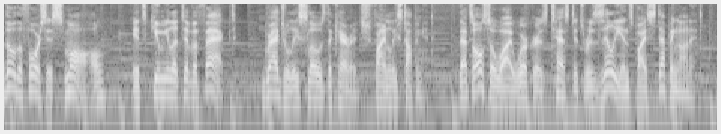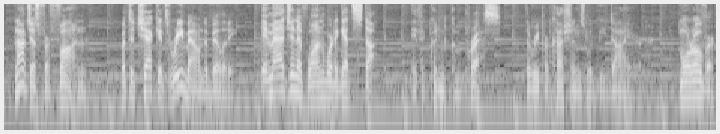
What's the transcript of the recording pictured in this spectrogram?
though the force is small, its cumulative effect gradually slows the carriage, finally stopping it. That's also why workers test its resilience by stepping on it, not just for fun, but to check its rebound ability. Imagine if one were to get stuck. If it couldn't compress, the repercussions would be dire. Moreover,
